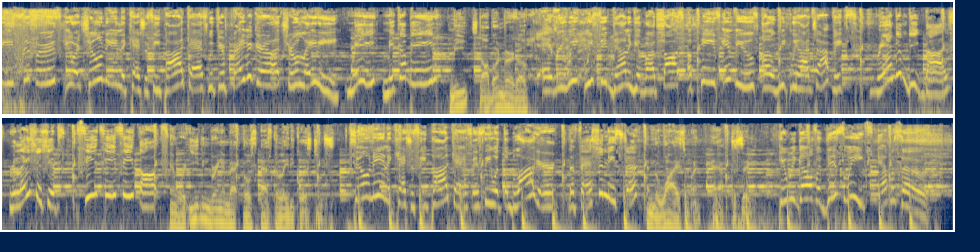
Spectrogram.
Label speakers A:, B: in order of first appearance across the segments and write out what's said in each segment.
A: cheese sippers. You are tuned in to Catch the Tea podcast with your favorite girl, a true lady.
B: Me, Mika Bean.
C: Me, Starborn Virgo.
A: Every week, we sit down and give our thoughts, opinions, and views on weekly hot topics.
B: Random deep dives, relationships, CTT thoughts.
C: And we're even bringing back those Ask a Lady questions.
A: Tune in to Catch the Tea podcast and see what the blogger,
B: the fashionista,
C: and the wise one have to say.
A: Here we go for this week's episode.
